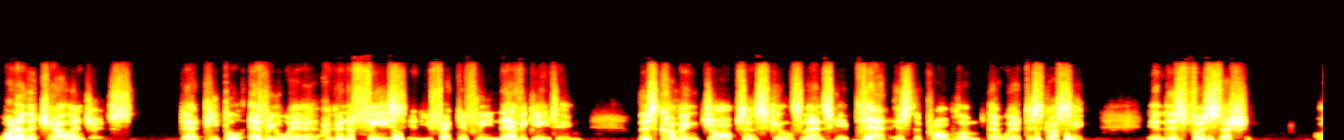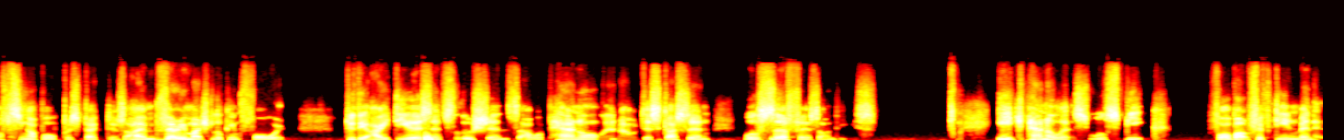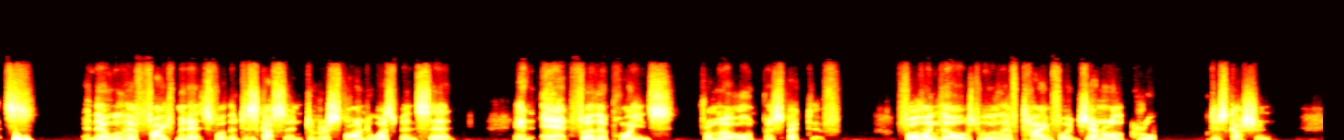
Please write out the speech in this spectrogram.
What are the challenges that people everywhere are going to face in effectively navigating this coming jobs and skills landscape. That is the problem that we're discussing in this first session of Singapore Perspectives. I'm very much looking forward to the ideas and solutions our panel and our discussion will surface on these. Each panelist will speak for about 15 minutes, and then we'll have five minutes for the discussion to respond to what's been said and add further points from her own perspective. Following those, we will have time for a general group discussion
